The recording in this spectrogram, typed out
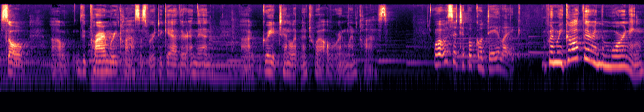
So uh, the primary classes were together and then uh, grade 10, 11, and 12 were in one class. What was a typical day like? When we got there in the morning,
